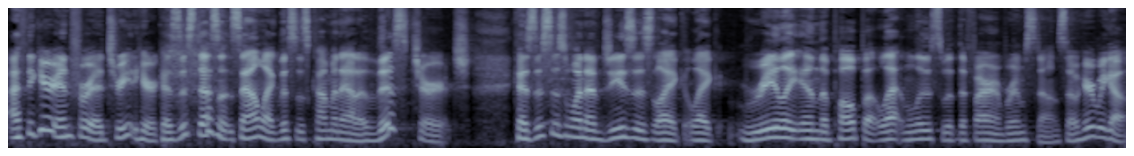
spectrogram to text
I think you're in for a treat here because this doesn't sound like this is coming out of this church. Because this is one of Jesus, like, like really in the pulpit, letting loose with the fire and brimstone. So here we go.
